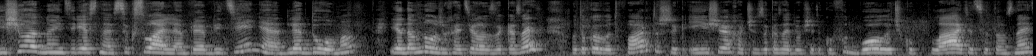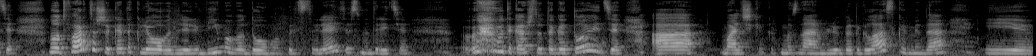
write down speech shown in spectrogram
Еще одно интересное сексуальное приобретение для дома. Я давно уже хотела заказать вот такой вот фартушек, и еще я хочу заказать вообще такую футболочку, платьице, там, знаете. Но вот фартушек это клево для любимого дома, представляете, смотрите. Вы такая что-то готовите, а мальчики, как мы знаем, любят глазками, да, и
